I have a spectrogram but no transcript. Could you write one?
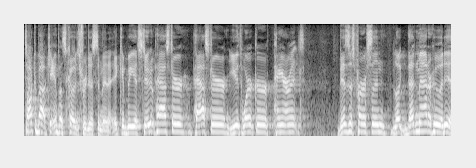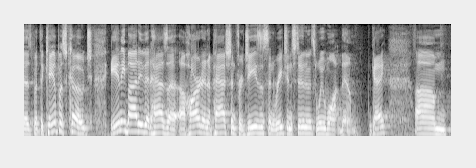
talk about campus coach for just a minute. It can be a student pastor, pastor, youth worker, parent, business person, look, doesn't matter who it is, but the campus coach, anybody that has a, a heart and a passion for Jesus and reaching students, we want them, okay? Um,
